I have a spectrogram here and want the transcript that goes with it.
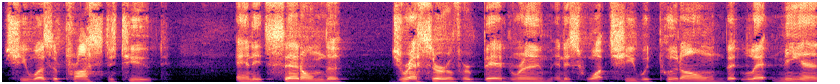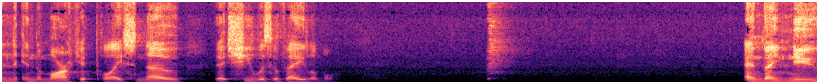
She was a prostitute and it sat on the dresser of her bedroom, and it's what she would put on that let men in the marketplace know that she was available. And they knew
